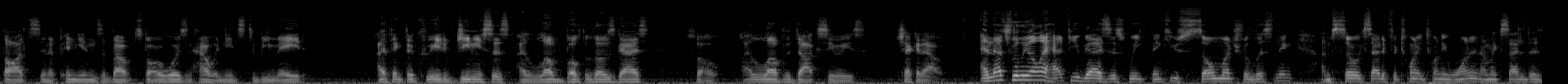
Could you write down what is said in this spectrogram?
thoughts and opinions about Star Wars and how it needs to be made. I think they're creative geniuses. I love both of those guys. So I love the doc series. Check it out. And that's really all I had for you guys this week. Thank you so much for listening. I'm so excited for 2021 and I'm excited to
